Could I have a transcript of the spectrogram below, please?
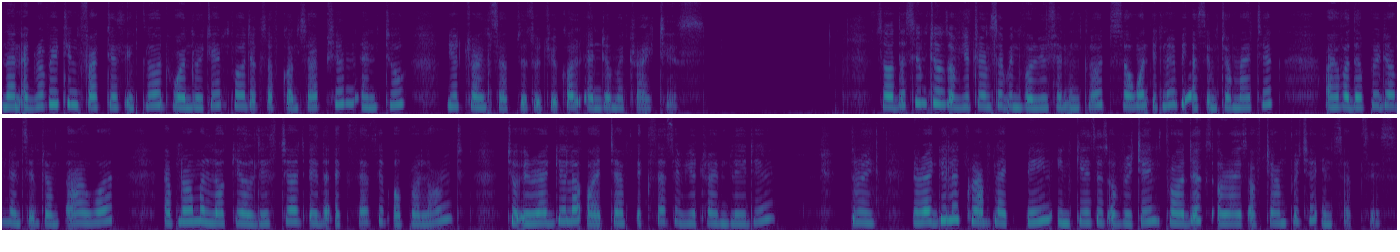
Non-aggravating factors include one retained products of conception and two uterine sepsis, which we call endometritis. So the symptoms of uterine subinvolution include so one it may be asymptomatic, however the predominant symptoms are one abnormal lochial discharge either excessive or prolonged, two irregular or at times excessive uterine bleeding, three irregular cramp-like pain in cases of retained products or rise of temperature in sepsis.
